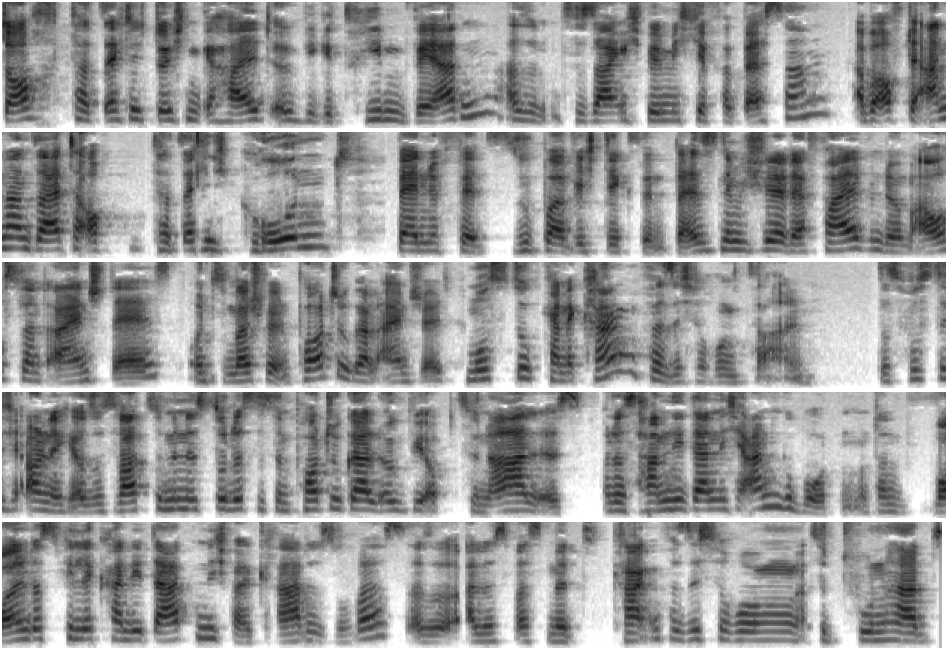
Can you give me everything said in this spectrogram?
doch tatsächlich durch ein Gehalt irgendwie getrieben werden. Also zu sagen, ich will mich hier verbessern. Aber auf der anderen Seite auch tatsächlich Grundbenefits super wichtig sind. Da ist es nämlich wieder der Fall, wenn du im Ausland einstellst und zum Beispiel in Portugal einstellst, musst du keine Krankenversicherung zahlen. Das wusste ich auch nicht. Also es war zumindest so, dass es in Portugal irgendwie optional ist. Und das haben die dann nicht angeboten. Und dann wollen das viele Kandidaten nicht, weil gerade sowas, also alles, was mit Krankenversicherungen zu tun hat,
